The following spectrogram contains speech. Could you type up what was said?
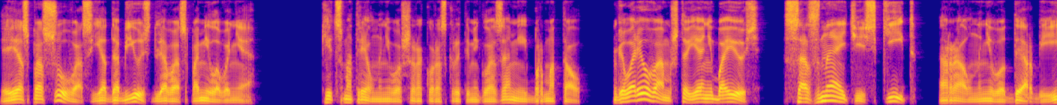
и я спасу вас, я добьюсь для вас помилования». Кит смотрел на него широко раскрытыми глазами и бормотал. «Говорю вам, что я не боюсь. Сознайтесь, Кит!» — орал на него Дерби, «и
